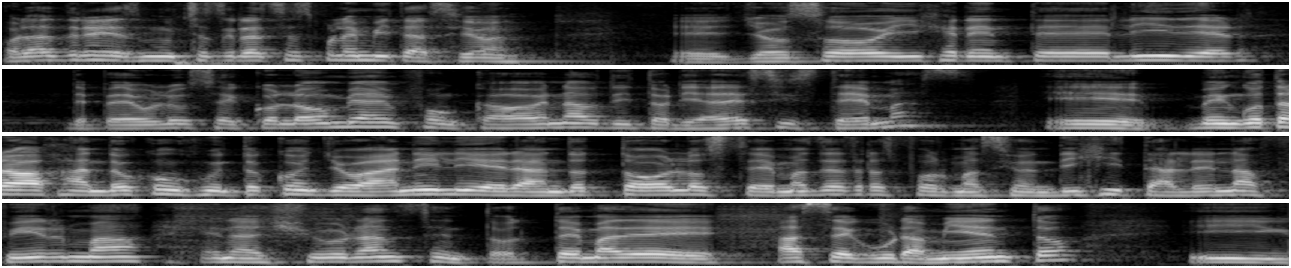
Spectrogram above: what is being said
Hola, Andrés, muchas gracias por la invitación. Eh, yo soy gerente líder de PwC Colombia, enfocado en auditoría de sistemas. Eh, vengo trabajando conjunto con Giovanni, liderando todos los temas de transformación digital en la firma, en Assurance, en todo el tema de aseguramiento y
